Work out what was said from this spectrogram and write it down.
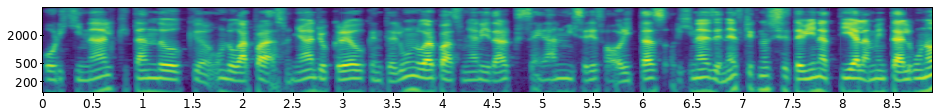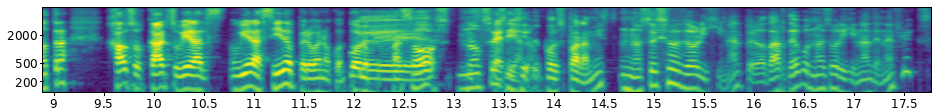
original, quitando que Un lugar para soñar. Yo creo que entre Un lugar para soñar y Dark serán mis series favoritas originales de Netflix. No sé si se te viene a ti a la mente alguna otra. House of Cards hubiera, hubiera sido, pero bueno, con todo lo que pasó. Pues, no pues, sé si, pues para mí, no sé si es original, pero Daredevil no es original de Netflix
